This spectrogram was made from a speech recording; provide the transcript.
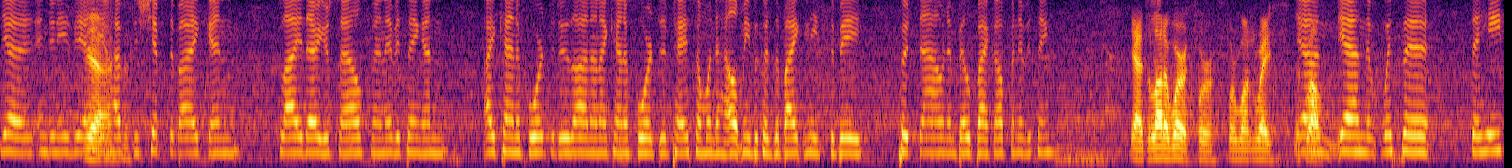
Yeah, Indonesia. Yeah. You have to ship the bike and fly there yourself and everything. And I can't afford to do that, and I can't afford to pay someone to help me because the bike needs to be put down and built back up and everything. Yeah, it's a lot of work for, for one race yeah, as well. And, yeah, and the, with the the heat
